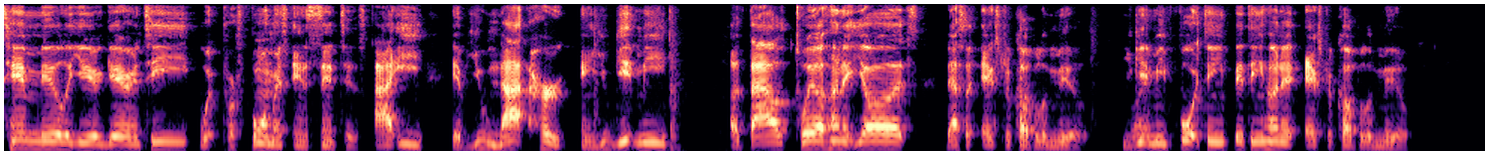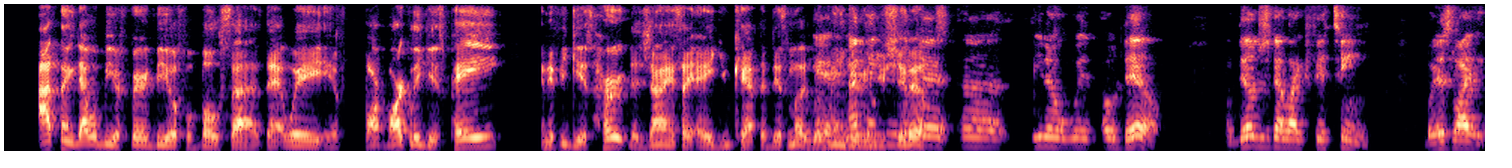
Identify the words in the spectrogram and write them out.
10 mil a year guarantee with performance incentives, i.e., if you not hurt and you get me a thousand, 1200 yards, that's an extra couple of mil. You get me 14, 1500, extra couple of mil. I think that would be a fair deal for both sides. That way, if Bar- Barkley gets paid and if he gets hurt, the Giants say, hey, you capped at this much, but Yeah, we ain't giving you you shit else. at, uh, you know, with Odell, Odell just got like 15, but it's like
